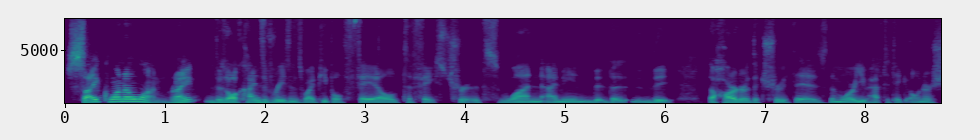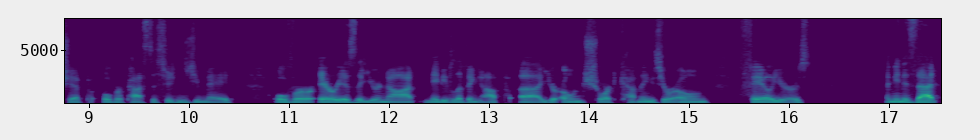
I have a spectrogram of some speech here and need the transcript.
psych 101 right? There's all kinds of reasons why people fail to face truths. One i mean the, the the the, harder the truth is the more you have to take ownership over past decisions you made over areas that you're not maybe living up uh, your own shortcomings your own failures. I mean is that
